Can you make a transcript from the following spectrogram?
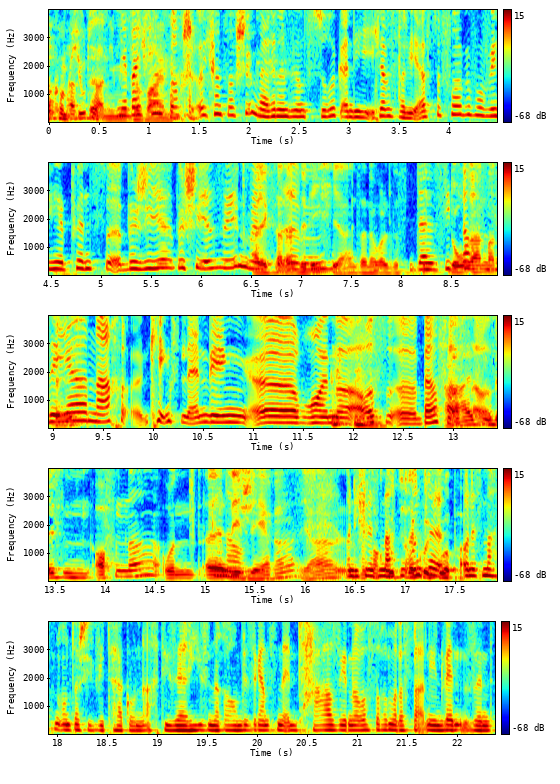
war computeranimiert. Ja, aber ich fand's, auch, ich fand's auch schön, weil erinnern wir uns zurück an die, ich glaube, es war die erste Folge, wo wir hier Prinz äh, Bashir, Bashir sehen. Mit, Alexander ähm, Sedich, ja, in seiner Rolle des Das sieht Doran noch Martell. sehr nach äh, King's Landing äh, Räume aus äh, Belfast ist ein aus. bisschen offener und äh, Genau. legerer, ja. Und ich finde, es macht, einen Unter und es macht einen Unterschied wie Tag und Nacht. Dieser Riesenraum, diese ganzen Intarsien oder was auch immer das da an den Wänden sind.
